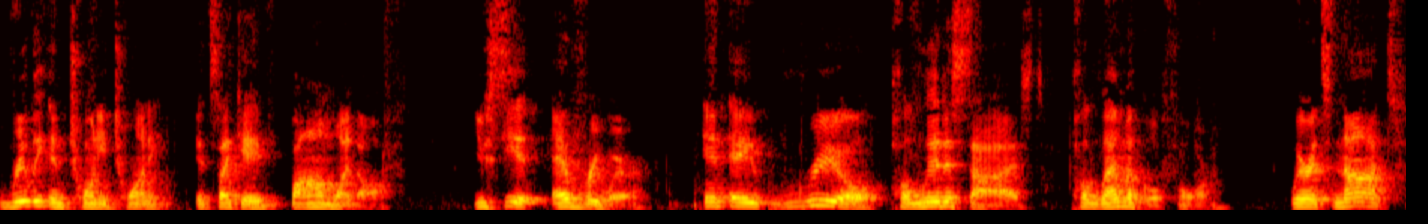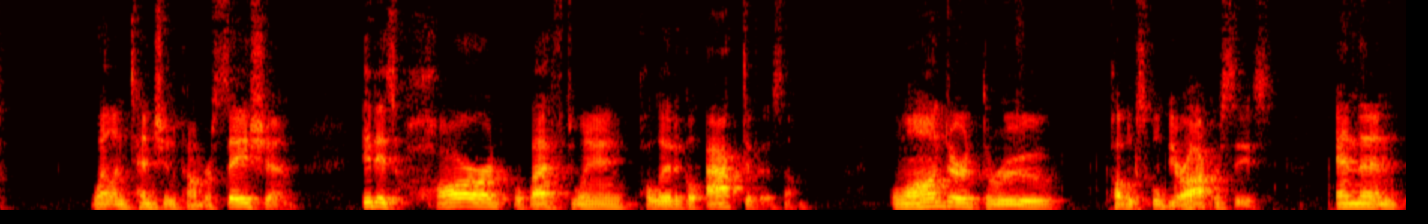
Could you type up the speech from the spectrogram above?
really, in 2020, it's like a bomb went off. You see it everywhere in a real politicized, polemical form where it's not well intentioned conversation. It is hard left wing political activism laundered through public school bureaucracies and then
